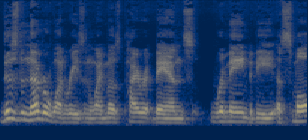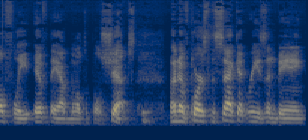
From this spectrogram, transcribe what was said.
this is the number one reason why most pirate bands remain to be a small fleet if they have multiple ships. And of course, the second reason being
